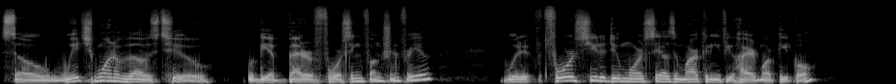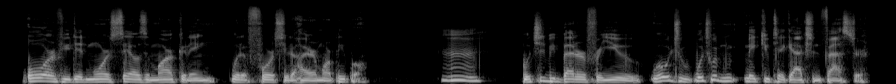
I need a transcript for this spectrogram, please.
So which one of those two would be a better forcing function for you? Would it force you to do more sales and marketing if you hired more people? Or if you did more sales and marketing, would it force you to hire more people? Which would be better for you? What would you, which would make you take action faster?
